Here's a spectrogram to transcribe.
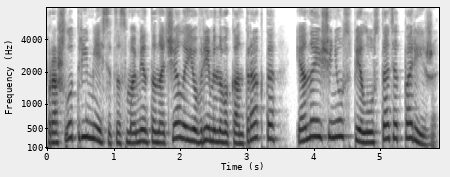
Прошло три месяца с момента начала ее временного контракта, и она еще не успела устать от Парижа.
